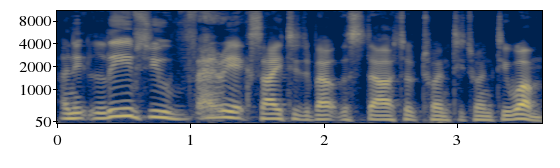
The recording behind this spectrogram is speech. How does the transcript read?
and it leaves you very excited about the start of 2021.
